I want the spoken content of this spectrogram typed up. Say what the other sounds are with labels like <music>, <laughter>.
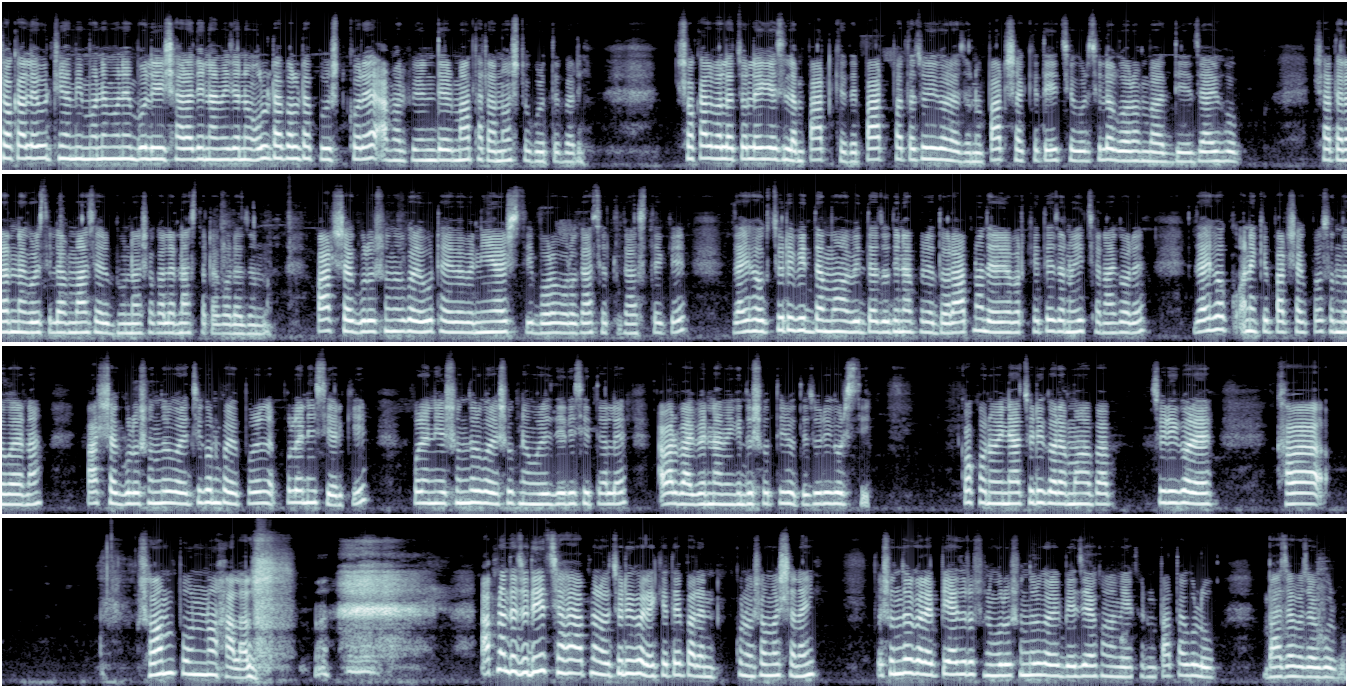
সকালে উঠে আমি মনে মনে বলি, সারাদিন আমি যেন উল্টাপাল্টা পোস্ট করে আমার ফ্রেন্ডদের মাথাটা নষ্ট করতে পারি। সকালবেলা চলে গিয়েছিলাম পাট খেতে। পাট পাতা চুরি করার জন্য পাট শাক খেতে ইচ্ছে করছিল, গরম ভাত দিয়ে। যাই হোক, সাথে রান্না করেছিলাম মাছের ভুনা সকালে নাস্তাটা করার জন্য। পাট শাকগুলো সুন্দর করে উঠে এভাবে নিয়ে আসছি বড় বড় গাছের গাছ থেকে। যাই হোক, চুরিবিদ্যা, মহাবিদ্যা যদি না পেরে ধরা, আপনাদের আবার খেতে যেন ইচ্ছা না করে। যাই হোক, অনেকে পাট শাক পছন্দ করে না। পাট শাকগুলো সুন্দর করে চিকন করে পুলে নিয়েছি আর কি। পুলে নিয়ে সুন্দর করে শুকনো মরিচ দিয়ে দিছি তেলে। আবার ভাইবেন না, আমি কিন্তু সত্যি সত্যি চুরি করছি। কখনোই না চুরি করা মহাপাপ, চুরি করে খাওয়া সম্পূর্ণ হালাল। আপনাদের যদি ইচ্ছা হয় আপনারাও চুরি করে খেতে পারেন, কোনো সমস্যা নাই। তো সুন্দর করে পেঁয়াজ, রসুনগুলো সুন্দর করে বেজে এখন আমি এখন পাতাগুলো ভাজা ভাজা করব।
